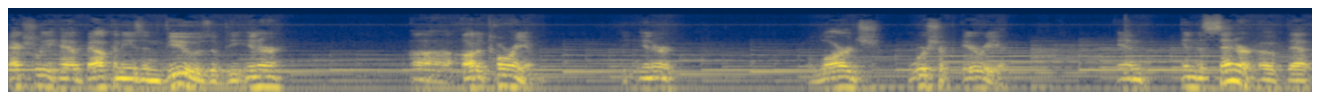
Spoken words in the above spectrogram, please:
actually have balconies and views of the inner uh, auditorium, the inner large worship area. And in the center of that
